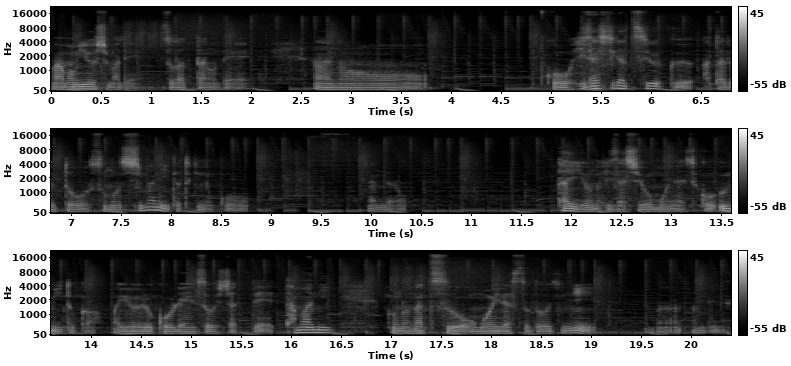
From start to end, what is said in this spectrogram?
まあ、奄美大島で育ったので、あのーこう、日差しが強く当たると、その島にいた時のこう、なんだろう、太陽の日差しを思い出して、こう、海とか、まあ、いろいろこう連想しちゃって、たまに、この夏を思い出すと同時に、まあ、なんていうんです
